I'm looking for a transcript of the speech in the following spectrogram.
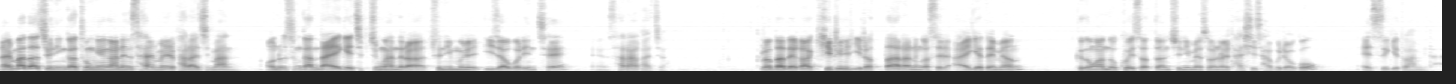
날마다 주님과 동행하는 삶을 바라지만 어느 순간 나에게 집중하느라 주님을 잊어버린 채 살아가죠. 그러다 내가 길을 잃었다라는 것을 알게 되면 그동안 놓고 있었던 주님의 손을 다시 잡으려고 애쓰기도 합니다.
